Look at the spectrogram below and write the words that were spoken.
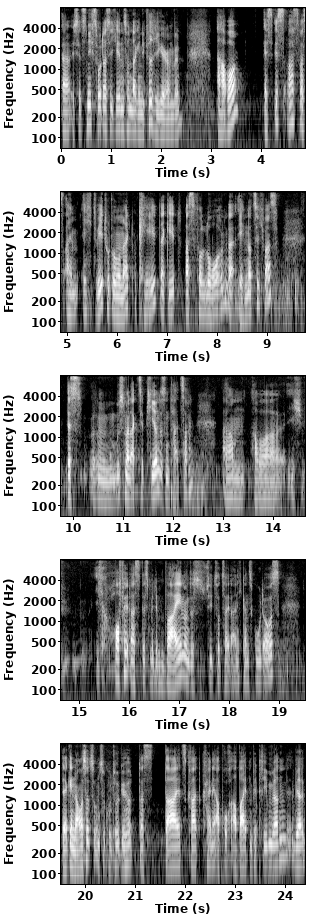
äh, ist jetzt nicht so, dass ich jeden Sonntag in die Kirche gegangen bin, aber es ist was, was einem echt wehtut, wo man merkt, okay, da geht was verloren, da ändert sich was. Das ähm, muss man akzeptieren, das sind Tatsachen. Ähm, aber ich, ich hoffe, dass das mit dem Wein, und das sieht zurzeit eigentlich ganz gut aus, der genauso zu unserer Kultur gehört, dass da jetzt gerade keine Abbrucharbeiten betrieben werden. Wir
